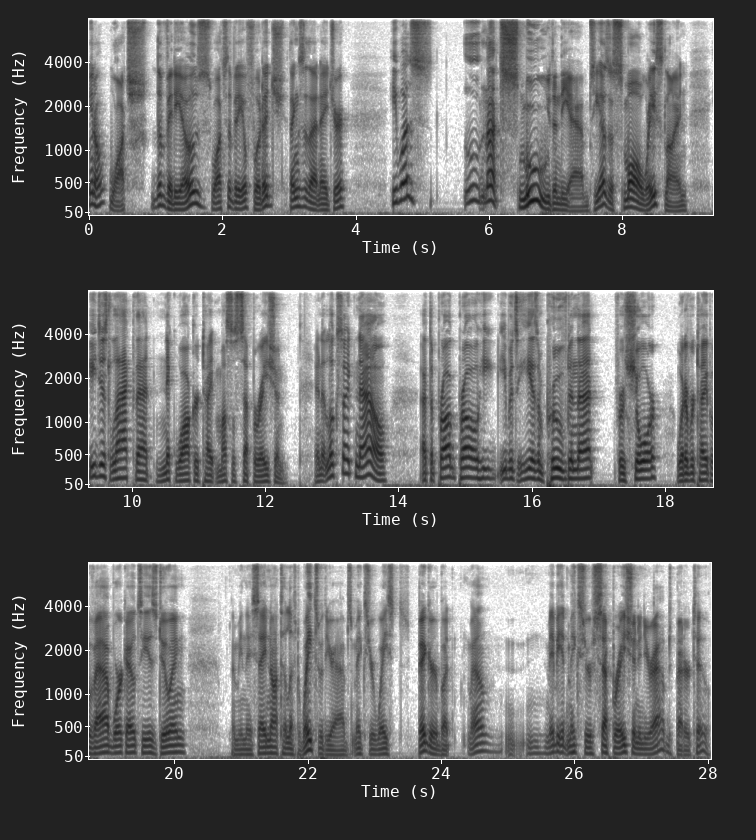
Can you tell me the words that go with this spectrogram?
you know, watch the videos, watch the video footage, things of that nature, he was not smooth in the abs. He has a small waistline. He just lacked that Nick Walker type muscle separation. And it looks like now at the Prague Pro he, he was he has improved in that for sure. Whatever type of ab workouts he is doing. I mean they say not to lift weights with your abs. It makes your waist bigger, but well, maybe it makes your separation in your abs better too.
